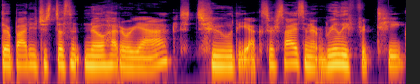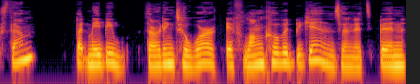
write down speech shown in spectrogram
their body just doesn't know how to react to the exercise and it really fatigues them. But maybe starting to work if long COVID begins and it's been a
